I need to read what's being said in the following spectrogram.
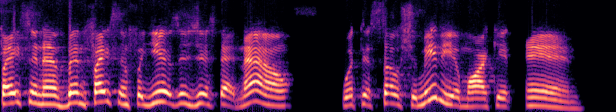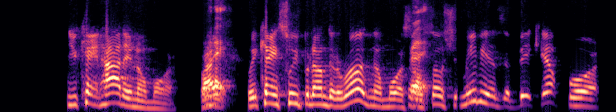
Facing and have been facing for years. It's just that now with this social media market and you can't hide it no more, right? right. We can't sweep it under the rug no more. So right. social media is a big help for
